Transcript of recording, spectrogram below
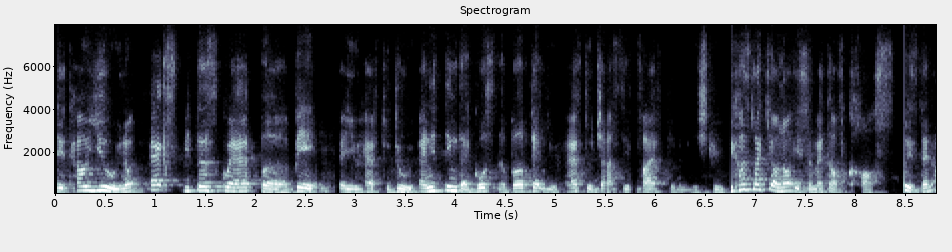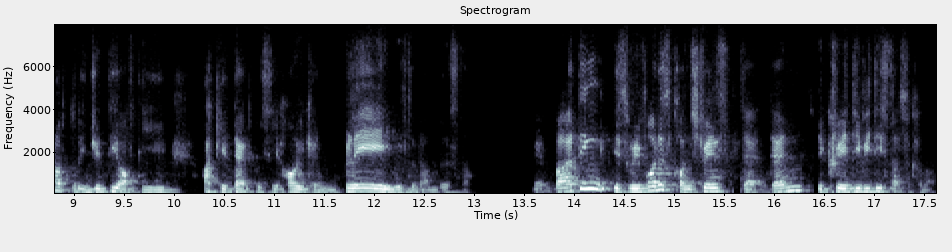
they tell you, you know, X meter square per bed that you have to do. Anything that goes above that, you have to justify to the ministry. Because like it or not, it's a matter of cost. So it's then up to the ingenuity of the architect to see how you can play with the numbers. Now. But I think it's with all these constraints that then the creativity starts to come out.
